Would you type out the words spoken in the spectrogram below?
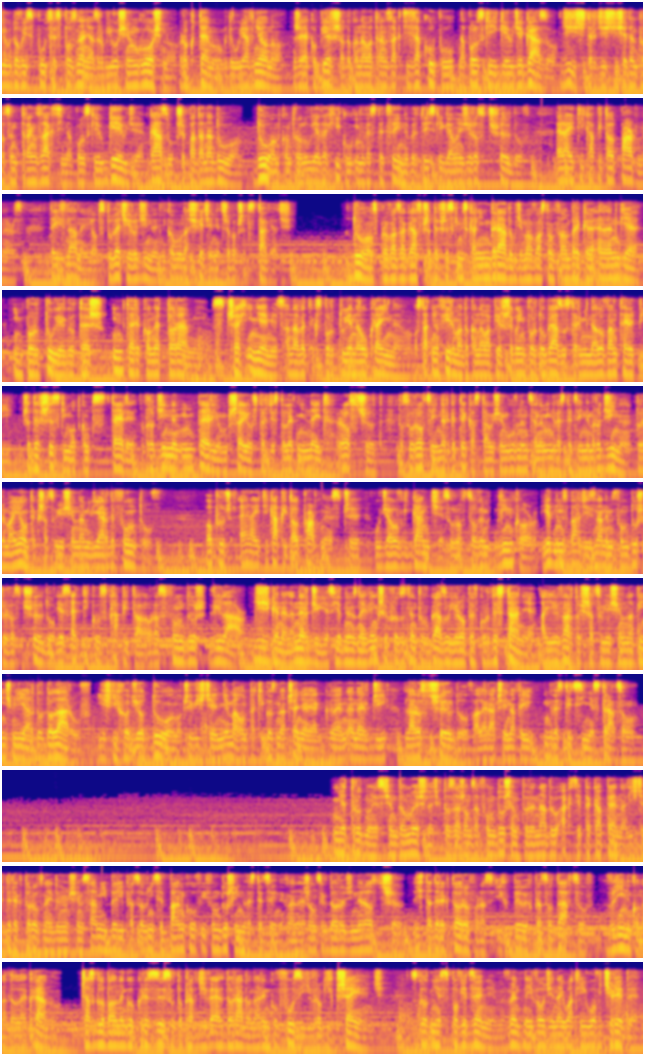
Giełdowej spółce z Poznania zrobiło się głośno rok temu, gdy ujawniono, że jako pierwsza dokonała transakcji zakupu na polskiej giełdzie gazu. Dziś 47% transakcji na polskiej giełdzie gazu przypada na Duon. Duon kontroluje wehikuł inwestycyjny brytyjskiej gałęzi Rothschildów, RIT Capital Partners, tej znanej od stuleci rodziny nikomu na świecie nie trzeba przedstawiać. Duon sprowadza gaz przede wszystkim z Kaliningradu, gdzie ma własną fabrykę LNG. Importuje go też interkonektorami z Czech i Niemiec, a nawet eksportuje na Ukrainę. Ostatnio firma dokonała pierwszego importu gazu z terminalu w. Przede wszystkim odkąd stery w rodzinnym imperium przejął 40-letni Nate Rothschild, to surowce i energetyka stały się głównym celem inwestycyjnym rodziny, który majątek szacuje się na miliardy funtów. Oprócz RIT Capital Partners czy udziału w gigancie surowcowym Glencore, jednym z bardziej znanych funduszy Rothschildu jest Ethicus Capital oraz fundusz Villar. Dziś Genel Energy jest jednym z największych producentów gazu i ropy w Kurdystanie, a jej wartość szacuje się na 5 miliardów dolarów. Jeśli chodzi o Duon, oczywiście nie ma on takiego znaczenia jak Glen Energy dla Rothschildów, ale raczej na tej inwestycji nie stracą. Nie trudno jest się domyśleć, kto zarządza funduszem, który nabył akcje PKP. Na liście dyrektorów znajdują się sami byli pracownicy banków i funduszy inwestycyjnych należących do rodziny Rothschild. Lista dyrektorów oraz ich byłych pracodawców w linku na dole ekranu. Czas globalnego kryzysu to prawdziwe Eldorado na rynku fuzji i wrogich przejęć. Zgodnie z powiedzeniem, w mętnej wodzie najłatwiej łowić ryby.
